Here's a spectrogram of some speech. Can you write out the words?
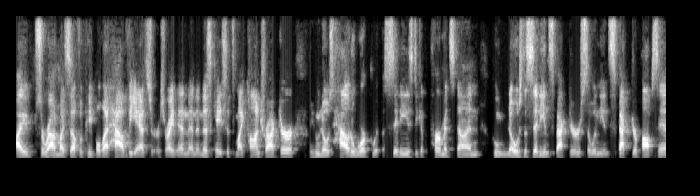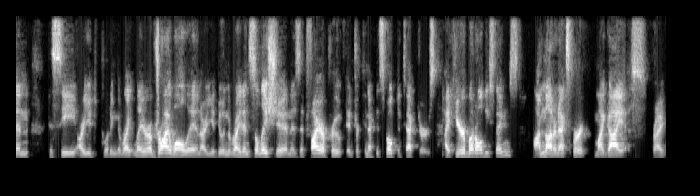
I surround myself with people that have the answers, right? And then in this case, it's my contractor who knows how to work with the cities to get permits done, who knows the city inspector. So when the inspector pops in, to see are you putting the right layer of drywall in? Are you doing the right insulation? Is it fireproof? Interconnected smoke detectors? I hear about all these things. I'm not an expert. My guy is, right?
